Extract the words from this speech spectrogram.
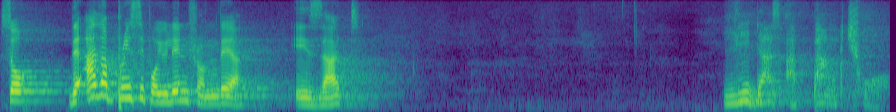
So, the other principle you learn from there is that leaders are punctual.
